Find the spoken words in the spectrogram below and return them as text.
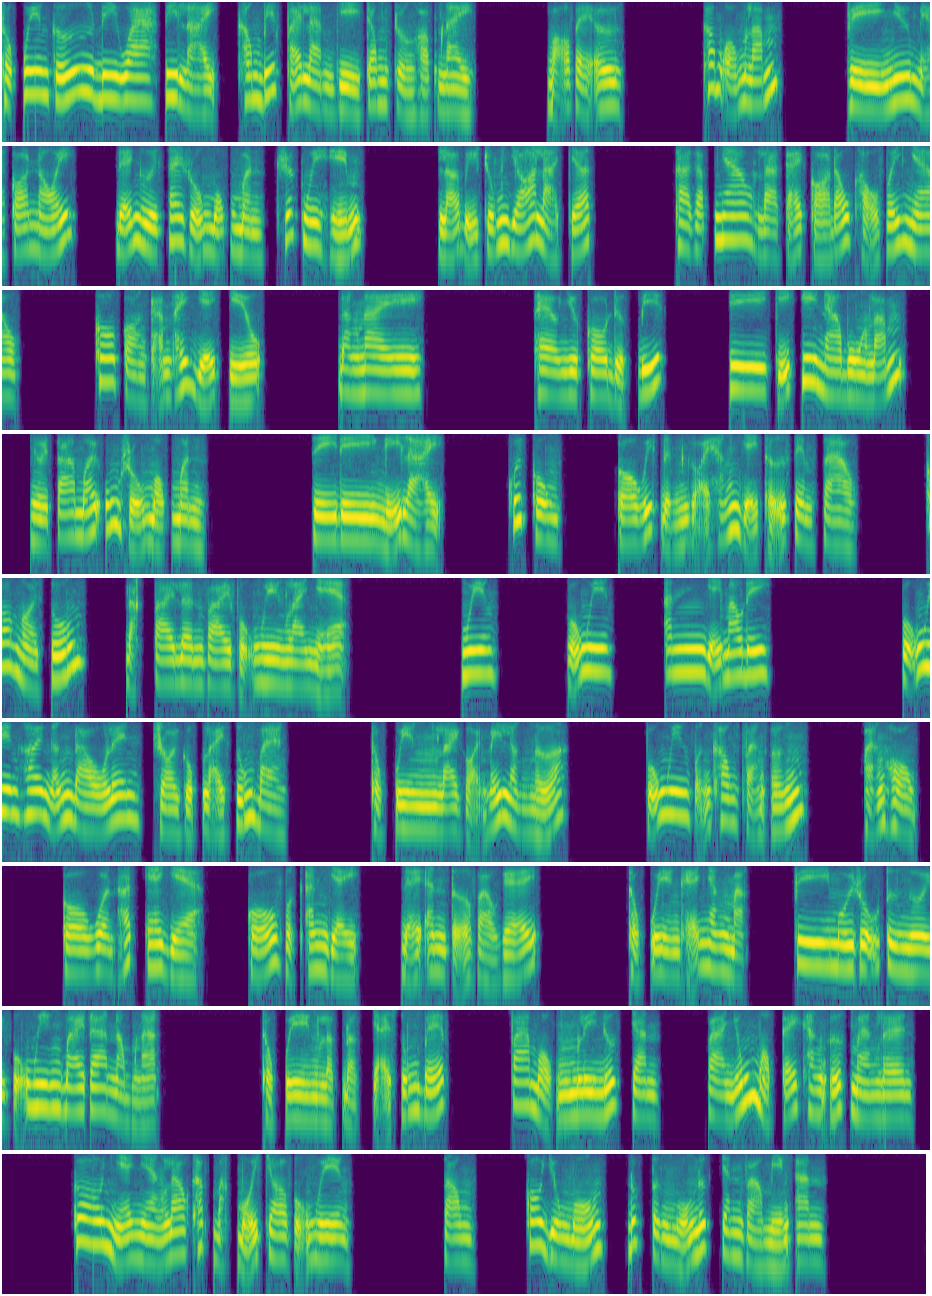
Thục Quyên cứ đi qua đi lại, không biết phải làm gì trong trường hợp này. Bỏ về ư. Không ổn lắm, vì như mẹ có nói, để người say rượu một mình rất nguy hiểm. Lỡ bị trúng gió là chết. Thà gặp nhau là cãi cọ đấu khẩu với nhau. Cô còn cảm thấy dễ chịu. Đằng này... Theo như cô được biết, thì chỉ khi nào buồn lắm, người ta mới uống rượu một mình. đi đi nghĩ lại. Cuối cùng, cô quyết định gọi hắn dậy thử xem sao. Cô ngồi xuống, đặt tay lên vai Vũ Nguyên lai nhẹ. Nguyên, Vũ Nguyên, anh dậy mau đi. Vũ Nguyên hơi ngẩng đầu lên rồi gục lại xuống bàn. Thục Quyên lại gọi mấy lần nữa. Vũ Nguyên vẫn không phản ứng, hoảng hồn. Cô quên hết e dè, cố vực anh dậy để anh tựa vào ghế. Thục Quyền khẽ nhăn mặt vì mùi rượu từ người Vũ Nguyên bay ra nồng nặc. Thục Quyền lật đật chạy xuống bếp, pha một ly nước chanh và nhúng một cái khăn ướt mang lên. Cô nhẹ nhàng lau khắp mặt mũi cho Vũ Nguyên. Xong, cô dùng muỗng đút từng muỗng nước chanh vào miệng anh.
